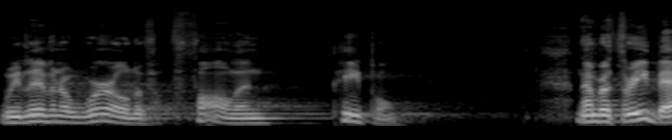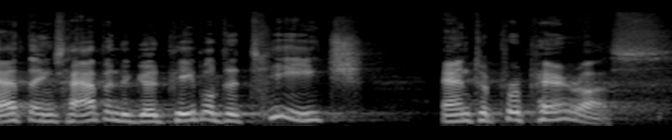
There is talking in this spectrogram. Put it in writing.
We live in a world of fallen people. Number three, bad things happen to good people to teach and to prepare us.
